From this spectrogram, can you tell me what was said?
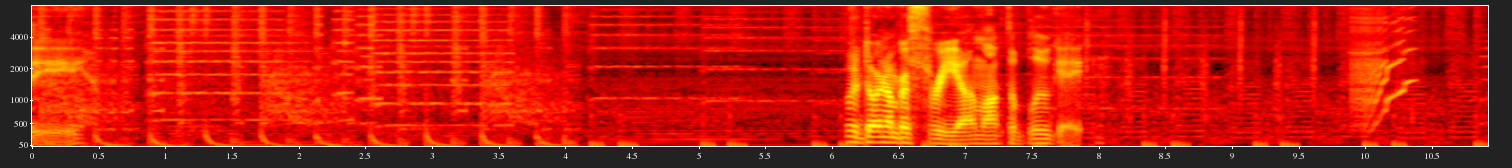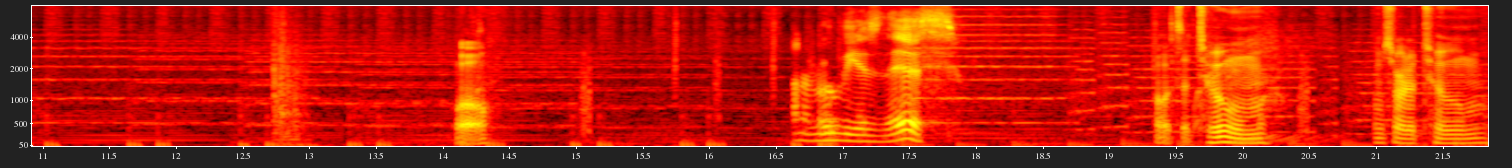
See. Door number three, unlock the blue gate. Whoa. What kind of movie is this? Oh, it's a tomb. Some sort of tomb.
